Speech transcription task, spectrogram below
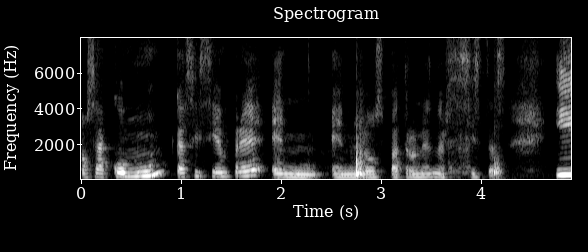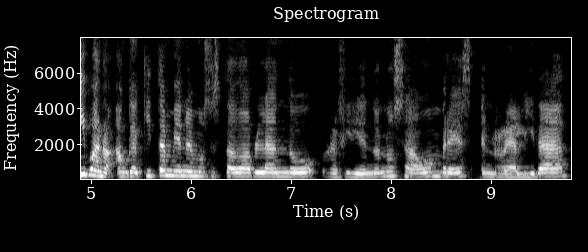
o sea, común casi siempre en, en, los patrones narcisistas. Y bueno, aunque aquí también hemos estado hablando, refiriéndonos a hombres, en realidad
